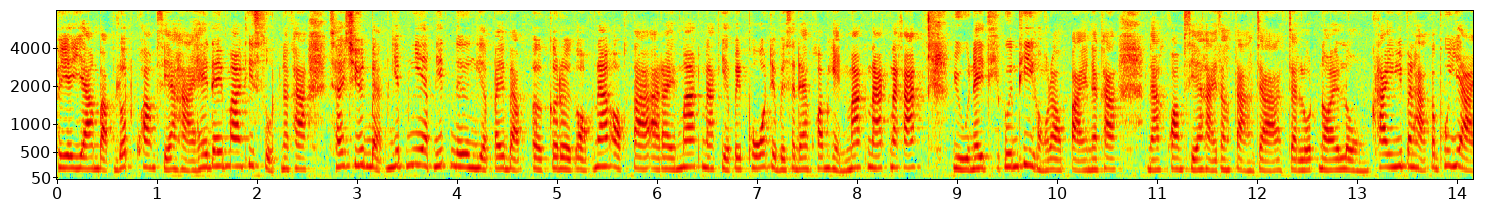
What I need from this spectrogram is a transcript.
พยายามแบบลดความเสียหายให้ได้มากที่สุดนะคะ ใช้ชีวิตแบบเงียบๆนิดนึง อย่าไปแบบเออกระเริกออกหน้าออกตาอะไรมากนัก อย่าไปโพสอย่าไปแสดงความเห็นมากนักนะคะ อยู่ในพื้นที่ของเราไปนะคะนะความเสียหายต่างๆ จะจะลดน้อยลง ใครมีปัญหากับผู้ใหญ่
